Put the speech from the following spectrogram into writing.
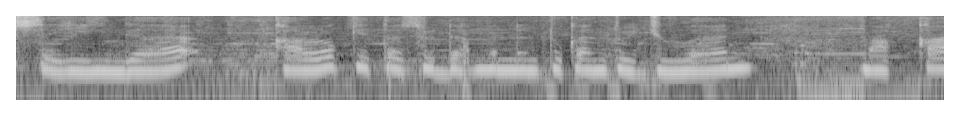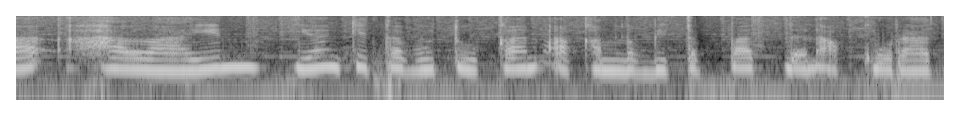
Sehingga kalau kita sudah menentukan tujuan, maka hal lain yang kita butuhkan akan lebih tepat dan akurat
